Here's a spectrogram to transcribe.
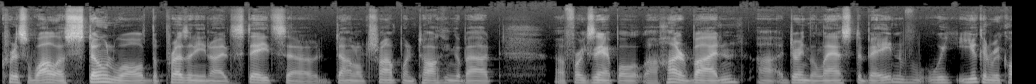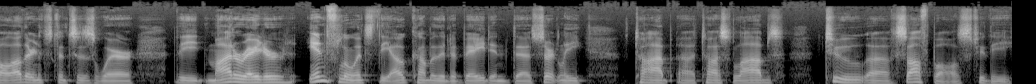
Chris Wallace stonewalled the President of the United States, uh, Donald Trump, when talking about. Uh, for example, uh, Hunter Biden uh, during the last debate, and we, you can recall other instances where the moderator influenced the outcome of the debate and uh, certainly tob, uh, tossed lobs to uh, softballs to the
